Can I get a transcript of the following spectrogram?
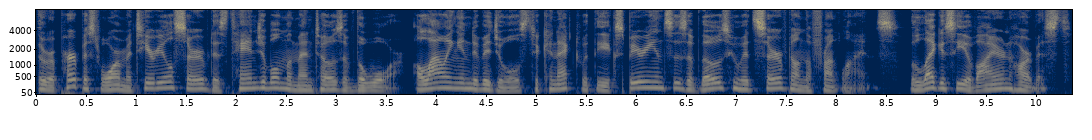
The repurposed war material served as tangible mementos of the war, allowing individuals to connect with the experiences of those who had served on the front lines. The legacy of iron harvest.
